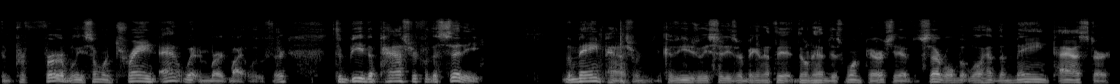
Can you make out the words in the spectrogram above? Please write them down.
and preferably someone trained at Wittenberg by Luther, to be the pastor for the city, the main pastor, because usually cities are big enough they don't have just one parish, they have several, but we'll have the main pastor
